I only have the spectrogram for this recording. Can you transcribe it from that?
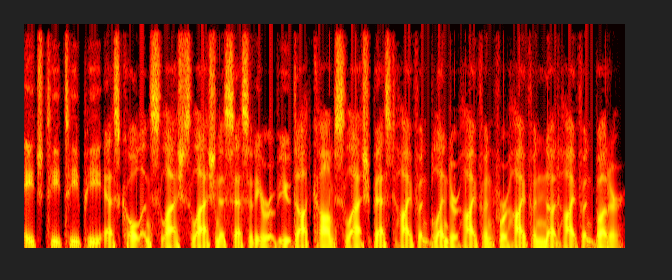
https colon slash slash necessityreview.com slash best hyphen blender hyphen for hyphen nut hyphen butter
